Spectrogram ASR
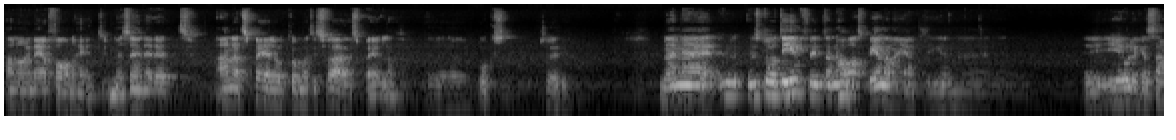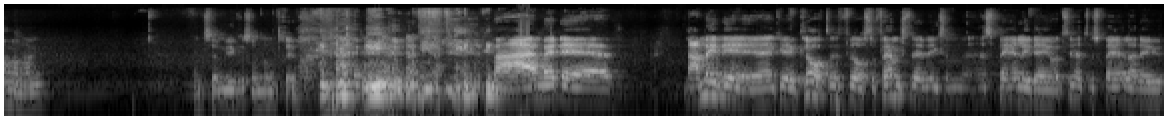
han har en erfarenhet. Men sen är det ett annat spel att komma till Sverige och spela också. Så är det. Men eh, hur, stort inflytande har spelarna egentligen eh, i, olika sammanhang? Inte så mycket som de tror. nej men det... Nej men det, det är klart att först och främst är det liksom en spelidé och ett sätt att spela. Är det är ju,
